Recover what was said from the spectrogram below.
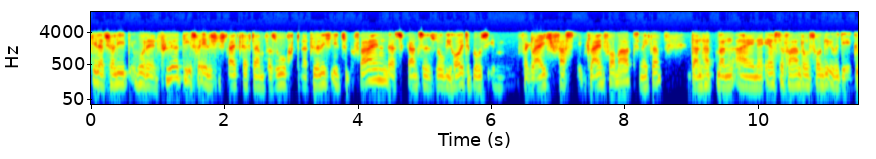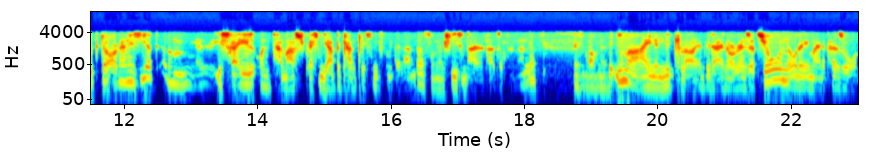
Gilad Shalit wurde entführt. Die israelischen Streitkräfte haben versucht, natürlich ihn zu befreien. Das Ganze so wie heute, bloß im Vergleich fast im Kleinformat, nicht wahr? Dann hat man eine erste Verhandlungsrunde über die Ägypter organisiert. Ähm, Israel und Hamas sprechen ja bekanntlich nicht miteinander, sondern schießen allenfalls aufeinander. Es brauchen also immer einen Mittler, entweder eine Organisation oder eben eine Person.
